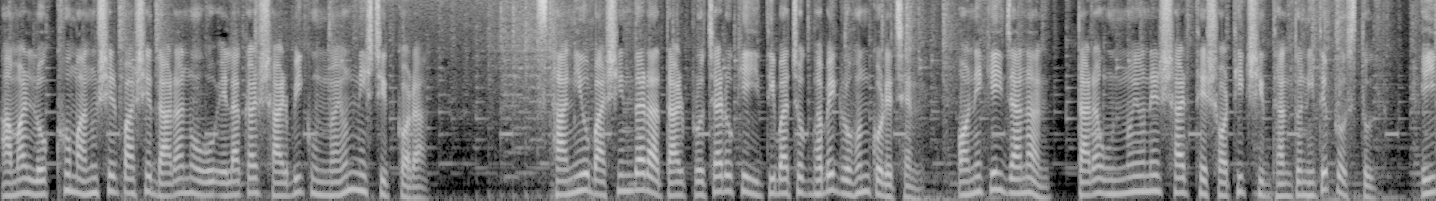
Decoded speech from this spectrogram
আমার লক্ষ্য মানুষের পাশে দাঁড়ানো ও এলাকার সার্বিক উন্নয়ন নিশ্চিত করা। স্থানীয় বাসিন্দারা তার প্রচারকে ইতিবাচকভাবে গ্রহণ করেছেন। অনেকেই জানান, তারা উন্নয়নের স্বার্থে সঠিক সিদ্ধান্ত নিতে প্রস্তুত। এই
